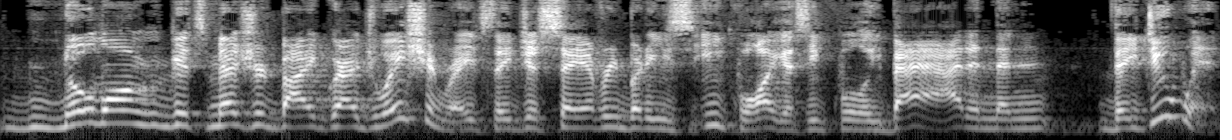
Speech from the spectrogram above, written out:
no longer gets measured by graduation rates. They just say everybody's equal, I guess equally bad, and then they do win.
